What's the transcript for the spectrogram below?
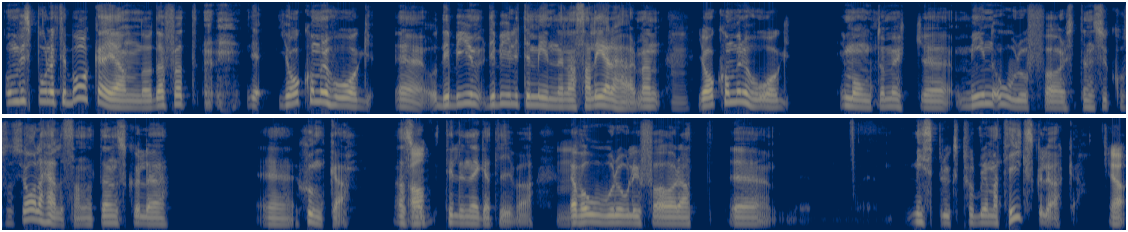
Om vi spolar tillbaka igen då, därför att jag kommer ihåg, eh, och det blir ju, det blir lite minnenas allé här, men mm. jag kommer ihåg i mångt och mycket min oro för den psykosociala hälsan, att den skulle eh, sjunka, alltså ja. till det negativa. Mm. Jag var orolig för att eh, missbruksproblematik skulle öka. Ja,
